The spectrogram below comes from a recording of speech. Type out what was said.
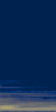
you.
